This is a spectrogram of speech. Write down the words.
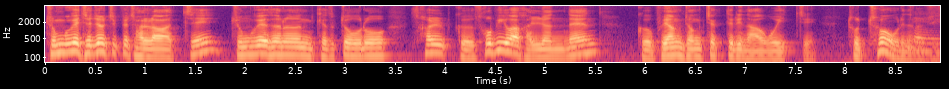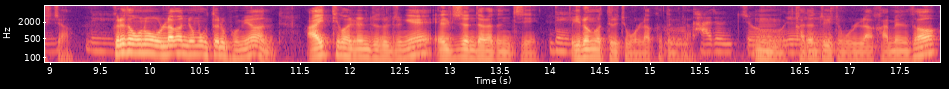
중국의 제조업 지표 잘 나왔지. 중국에서는 계속적으로 설 그 소비와 관련된 그 부양 정책들이 나오고 있지. 좋죠 우리나라 네. 주식시장. 네. 그래서 오늘 올라간 종목들을 보면 IT 관련주들 중에 LG전자라든지 네. 뭐 이런 것들이 좀 올랐거든요. 음, 가전 쪽. 음, 예. 가전 쪽이 좀 올라가면서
